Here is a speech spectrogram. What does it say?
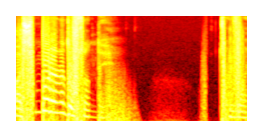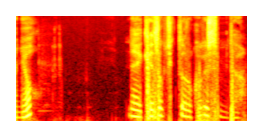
아, 신발 하나도 없었는데. 잠시만요. 네, 계속 찍도록 하겠습니다.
